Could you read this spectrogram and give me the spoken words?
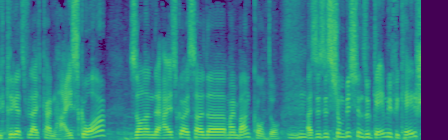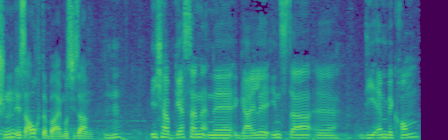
Ich kriege jetzt vielleicht keinen Highscore, sondern der Highscore ist halt äh, mein Bankkonto. Mhm. Also es ist schon ein bisschen so Gamification ist auch dabei, muss ich sagen. Mhm. Ich habe gestern eine geile Insta-DM äh, bekommen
